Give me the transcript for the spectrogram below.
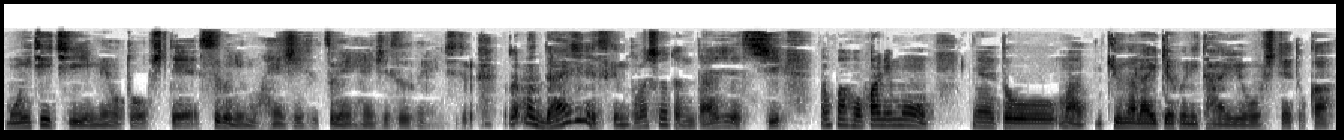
もういちいち目を通して、すぐにもう返信する、すぐに返信する、すぐに返信する。それも大事ですけど、友達にとっても大事ですし、なんか他にも、えっ、と、まあ、急な来客に対応してとか、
